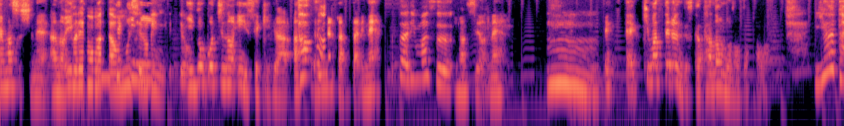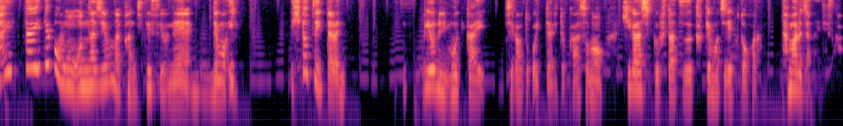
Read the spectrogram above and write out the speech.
いますしね。あの、それもまた面白いんですよ。居心地のいい席があったりなかったりね。あります。いますよね。うん。え、え、決まってるんですか？頼むのとかは。いや、大体でももう同じような感じですよね。うん、でも、一つ行ったら、夜にもう一回違うとこ行ったりとか、その、東区二つ掛け持ちで行くと、ほら、たまるじゃないですか。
